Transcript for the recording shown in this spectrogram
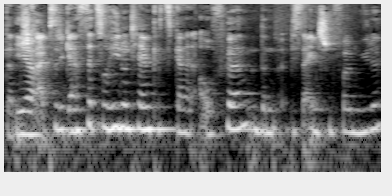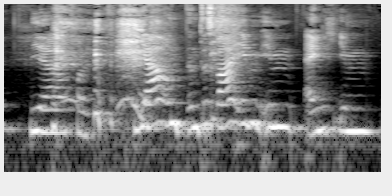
dann Ja. schreibst du die ganze Zeit so hin und her und kannst gar nicht aufhören und dann bist du eigentlich schon voll müde. Ja, voll. ja, und, und das war eben im, eigentlich im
